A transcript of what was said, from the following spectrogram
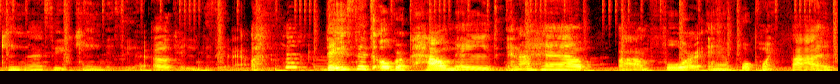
Can you guys see? You can't even see it. Okay, you can see it now. they sent over Pomade and I have um, 4 and 4.5.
